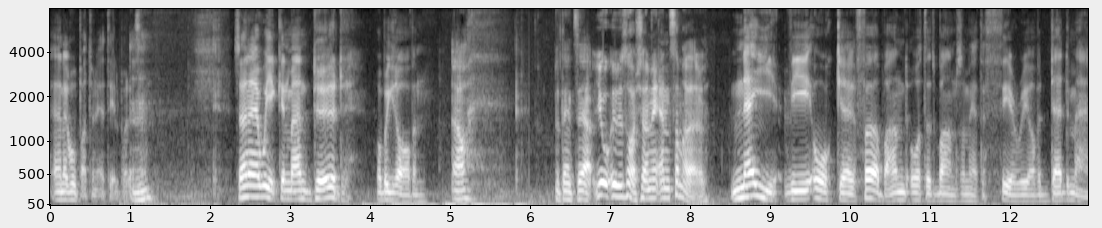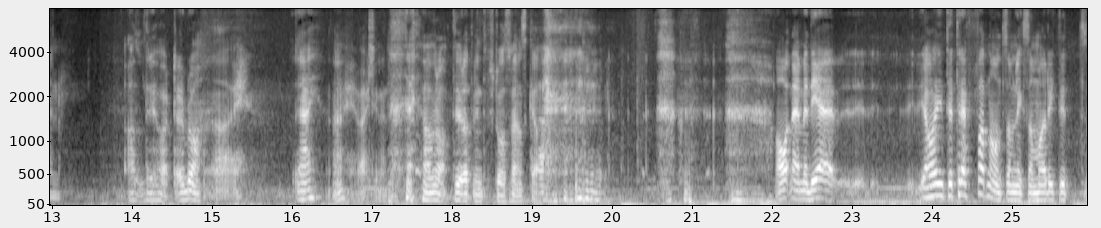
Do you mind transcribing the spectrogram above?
en Europaturné till på det sen. Sen är Weekend Man död och begraven. Ja. Jag tänkte säga... Jo, USA, kör ni ensamma där eller? Nej, vi åker förband åt ett band som heter Theory of a Dead Man. Aldrig hört. Är det bra? Nej, Nej. nej, verkligen inte. Vad bra. Tur att vi inte förstår svenska. ja, nej men det är... Jag har inte träffat någon som liksom har riktigt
